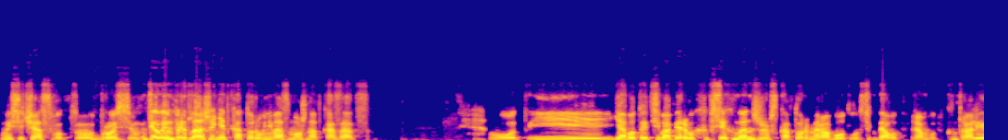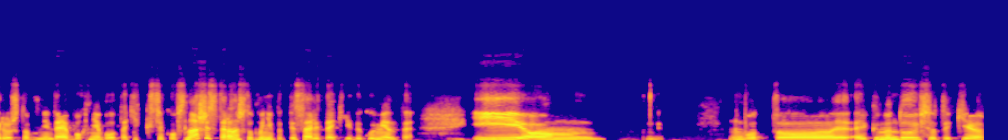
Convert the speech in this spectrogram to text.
мы сейчас вот э, просим, делаем предложение, от которого невозможно отказаться. Вот. И я вот эти, во-первых, всех менеджеров, с которыми работала, всегда вот прям вот контролирую, чтобы, не дай бог, не было таких косяков с нашей стороны, чтобы мы не подписали такие документы. И эм, вот э, рекомендую все-таки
